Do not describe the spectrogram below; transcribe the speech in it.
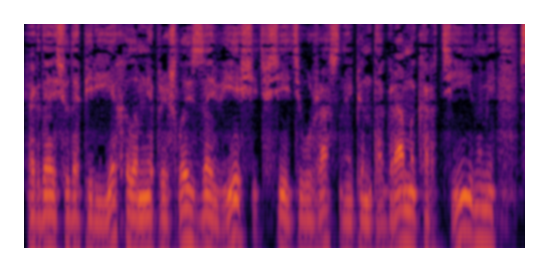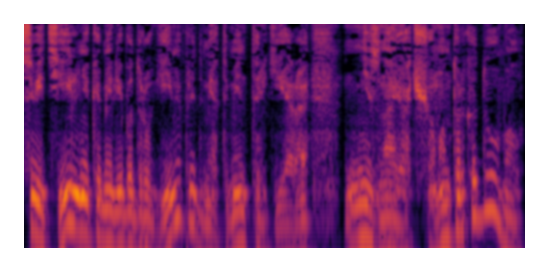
Когда я сюда переехала, мне пришлось завесить все эти ужасные пентаграммы картинами, светильниками либо другими предметами интерьера. Не знаю, о чем он только думал.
